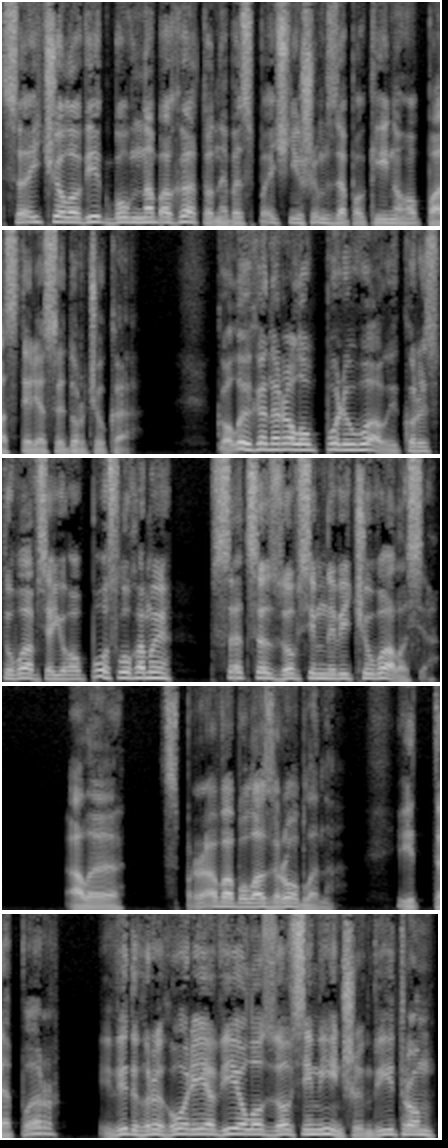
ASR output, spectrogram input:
Цей чоловік був набагато небезпечнішим за покійного пастиря Сидорчука. Коли генерал полював і користувався його послугами, все це зовсім не відчувалося. Але справа була зроблена, і тепер від Григорія віяло зовсім іншим вітром,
